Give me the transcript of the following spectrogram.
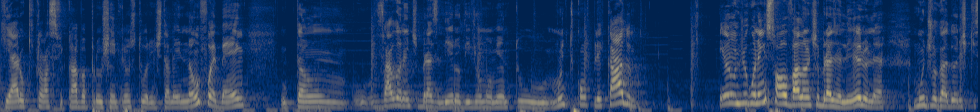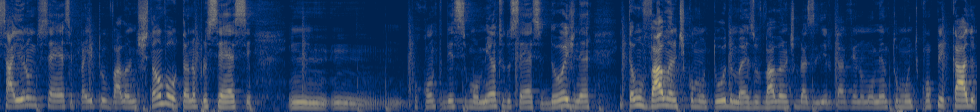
que era o que classificava para o Champions Tour, a gente também não foi bem, então o Valorant brasileiro vive um momento muito complicado, eu não digo nem só o Valorant brasileiro, né? Muitos jogadores que saíram do CS para ir pro Valorant estão voltando pro CS em, em, por conta desse momento do CS2, né? Então o Valorant como um todo, mas o Valorant brasileiro tá vendo um momento muito complicado.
